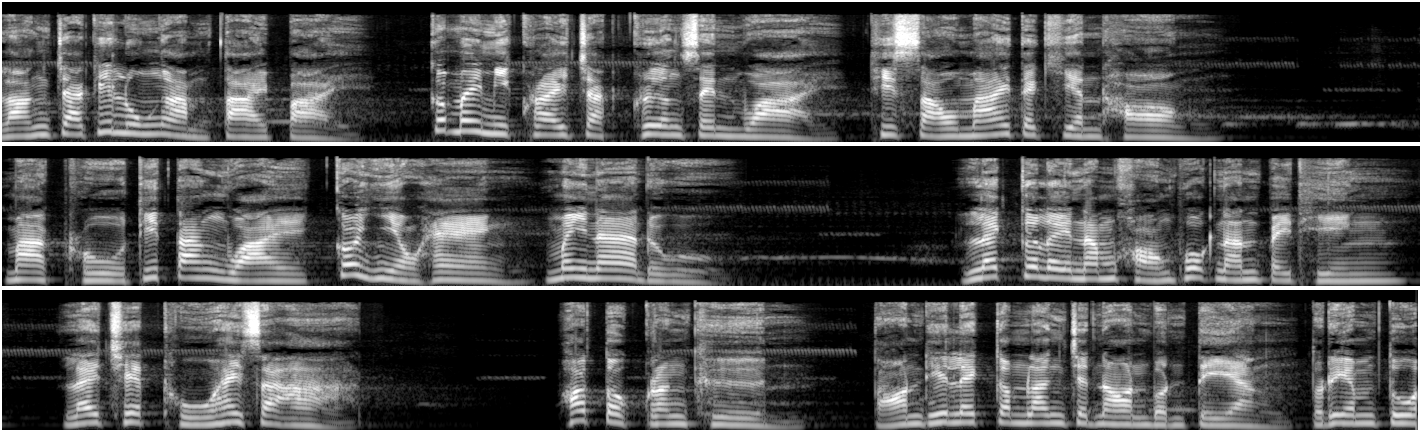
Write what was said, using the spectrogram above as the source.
หลังจากที่ลุงอ่ำตายไป ก็ไม่มีใครจัดเครื่องเส้นไหวที่เสาไม้ตะเคียนทอง มากพลูที่ตั้งไว้ก็เหี่ยวแห้งไม่น่าดู เล็กก็เลยนำของพวกนั้นไปทิ้ง และเช็ดถูให้สะอาดพอตกกลางคืน ตอนที่เล็กกำลังจะนอนบนเตียง เตรียมตัว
